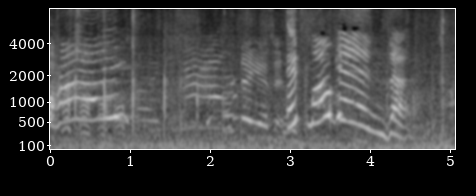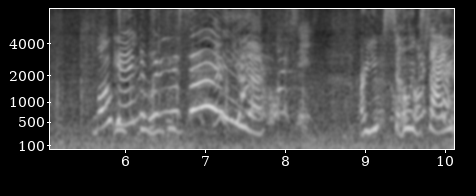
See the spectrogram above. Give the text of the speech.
hi. birthday is it? It's Logan's. Logan, what do you say? Horses. Are you so oh, excited?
